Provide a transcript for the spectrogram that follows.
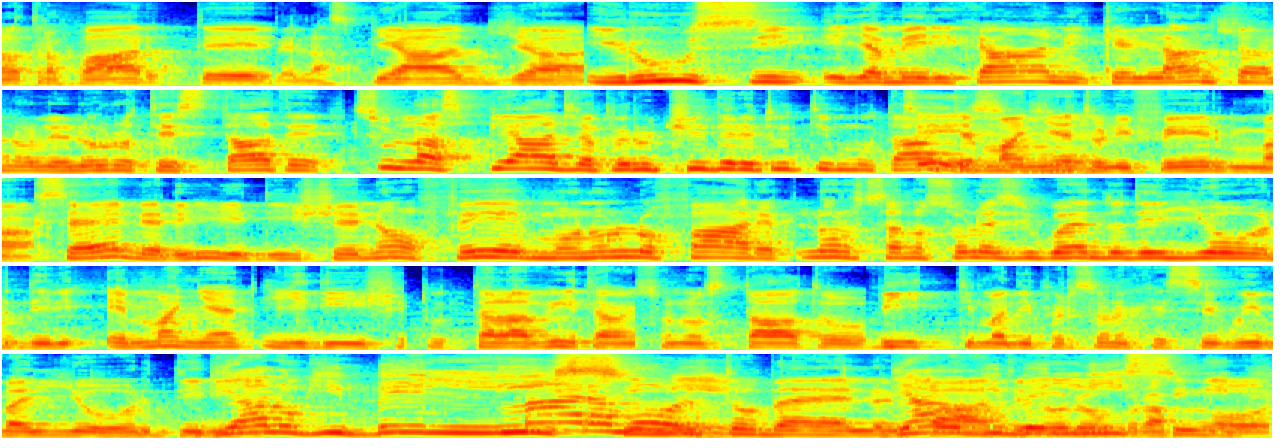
dall'altra parte della spiaggia, i russi e gli americani che lanciano le loro testate sulla spiaggia per uccidere tutti i mutanti sì, e Magneto sì. li ferma. Xavier gli dice no, fermo, non lo fare. Loro stanno solo eseguendo degli ordini e Magneto gli dice tutta la vita sono stato vittima di persone che seguiva gli ordini. Dialoghi bellissimi. Ma era molto bello, Dialoghi infatti, bellissimi.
